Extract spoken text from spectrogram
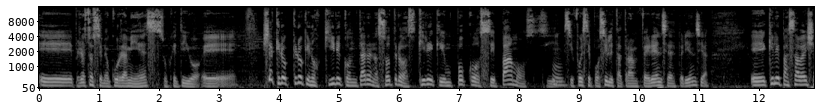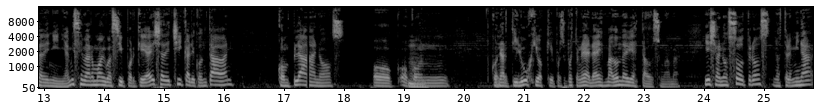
eh, pero esto se me ocurre a mí, es subjetivo. Eh, ella creo, creo que nos quiere contar a nosotros, quiere que un poco sepamos, si, Mm. si fuese posible esta transferencia de experiencia, eh, qué le pasaba a ella de niña. A mí se me armó algo así, porque a ella de chica le contaban con planos o, o Mm. con, con artilugios que por supuesto no era la ESMA, dónde había estado su mamá. Y ella a nosotros nos termina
